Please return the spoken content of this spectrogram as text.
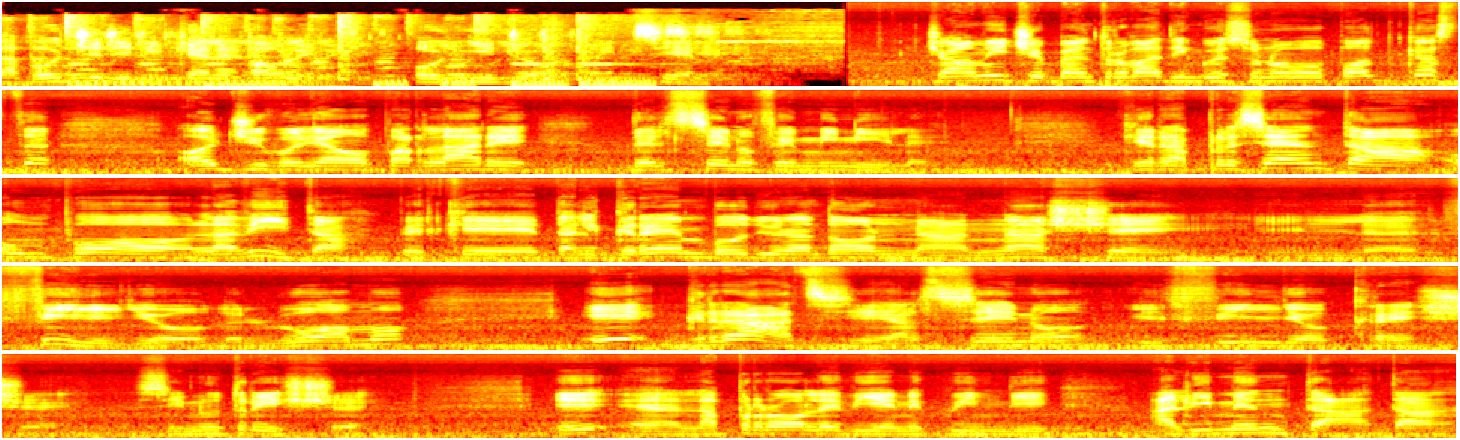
La voce di Michele Paoletti, ogni giorno insieme. Ciao amici e ben trovati in questo nuovo podcast. Oggi vogliamo parlare del seno femminile, che rappresenta un po' la vita, perché dal grembo di una donna nasce il figlio dell'uomo e grazie al seno il figlio cresce, si nutrisce e eh, la prole viene quindi alimentata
